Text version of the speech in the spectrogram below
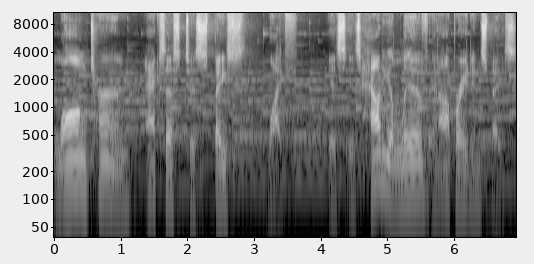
long-term access to space life. It's, it's how do you live and operate in space.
